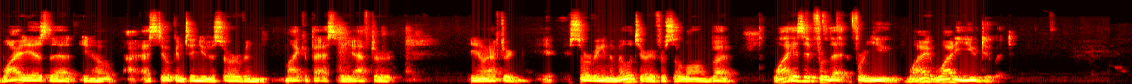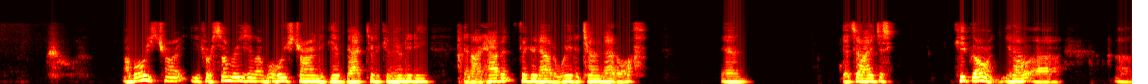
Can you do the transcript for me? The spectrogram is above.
why it is that you know I, I, still continue to serve in my capacity after you know after serving in the military for so long. But why is it for that for you? Why why do you do it? I'm always trying. For some reason, I'm always trying to give back to the community, and I haven't figured out a way to turn that off. And and so I just keep going. You know, uh, uh,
